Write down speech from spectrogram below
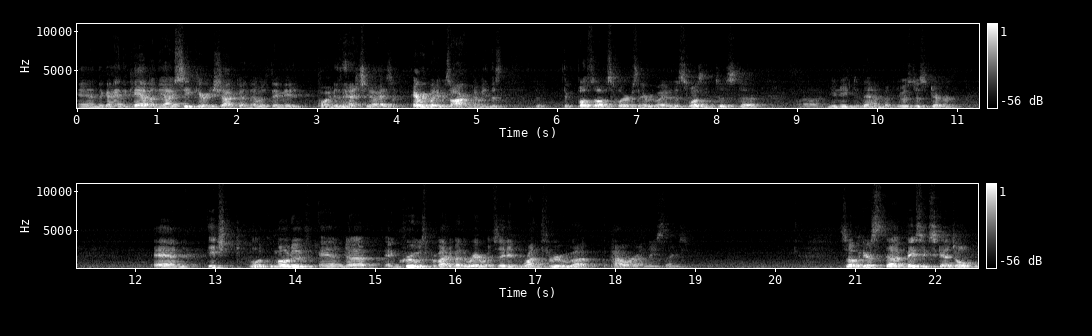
And the guy in the cab on the IC carried a shotgun. That was, they made a point of that, you know, as, everybody was armed. I mean, this, the, the post office clerks and everybody, this wasn't just uh, uh, unique to them, but it was just different. And each locomotive and, uh, and crew was provided by the railroads. They didn't run through uh, power on these things. So here's the basic schedule.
